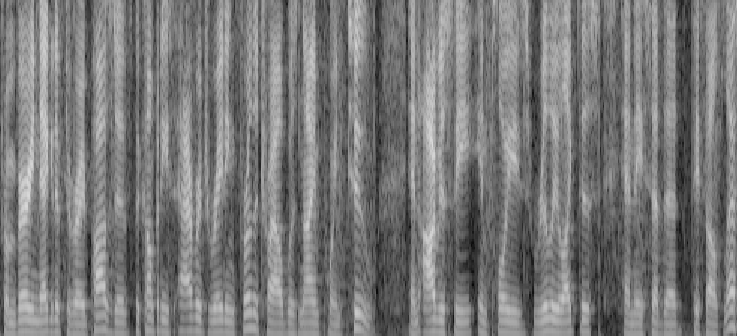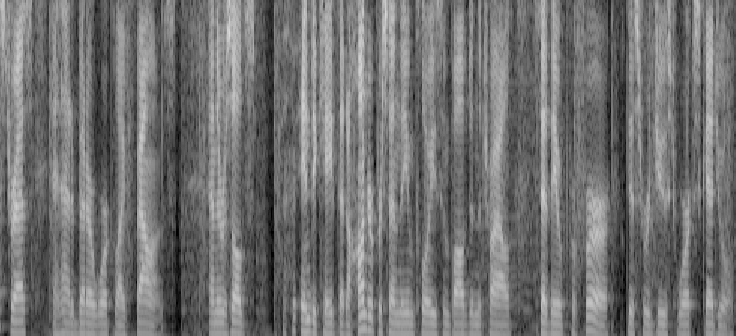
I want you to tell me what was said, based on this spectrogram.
from very negative to very positive, the company's average rating for the trial was 9.2. And obviously, employees really liked this, and they said that they felt less stress and had a better work life balance. And the results indicate that 100% of the employees involved in the trial said they would prefer this reduced work schedule.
